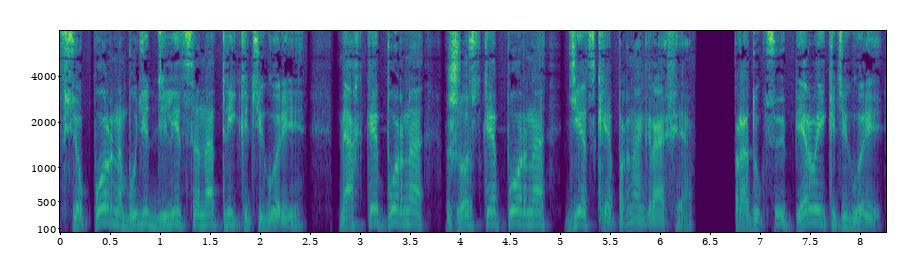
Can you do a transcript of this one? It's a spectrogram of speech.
Все порно будет делиться на три категории. Мягкое порно, жесткое порно, детская порнография. Продукцию первой категории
